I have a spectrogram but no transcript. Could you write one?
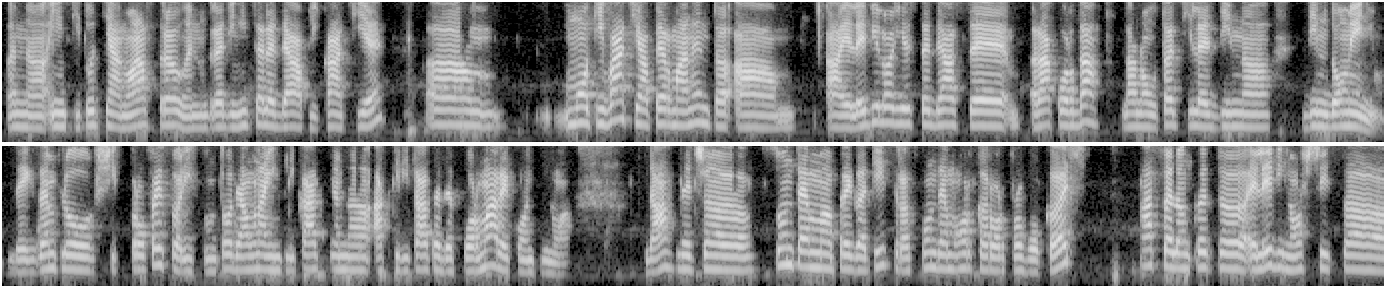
în uh, instituția noastră, în grădinițele de aplicație, um, motivația permanentă a a elevilor este de a se racorda la noutățile din, uh, din domeniu. De exemplu, și profesorii sunt totdeauna implicați în uh, activitate de formare continuă. Da? Deci uh, suntem pregătiți, răspundem oricăror provocări, astfel încât elevii noștri să,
